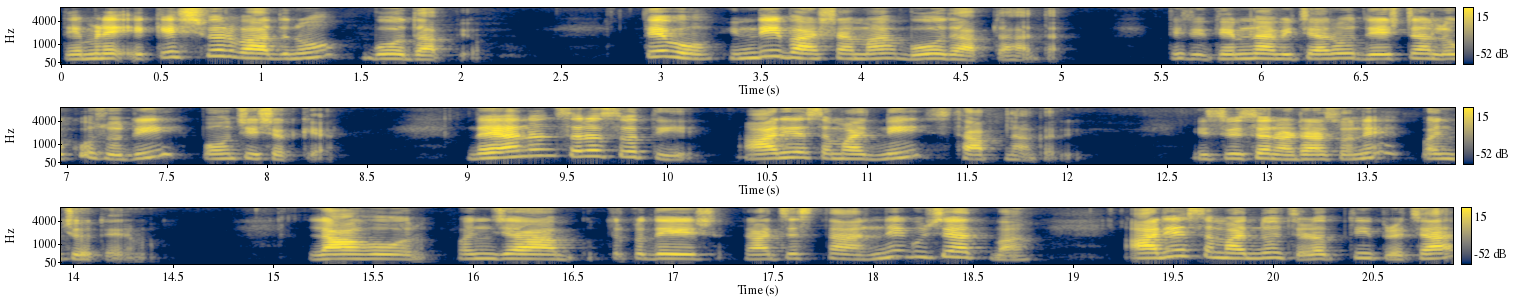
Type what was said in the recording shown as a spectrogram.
તેમણે એકેશ્વરવાદનો બોધ આપ્યો. તેઓ હિન્દી ભાષામાં બોધ આપતા હતા. તેથી તેમના વિચારો દેશના લોકો સુધી પહોંચી શક્યા. દયાનંદ સરસ્વતીએ આર્ય સમાજની સ્થાપના કરી. ઈસવીસન અઢારસો ને પંચોતેરમાં. લાહોર, પંજાબ ઉત્તર પ્રદેશ રાજસ્થાન અને ગુજરાતમાં આર્ય સમાજનો ઝડપથી પ્રચાર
